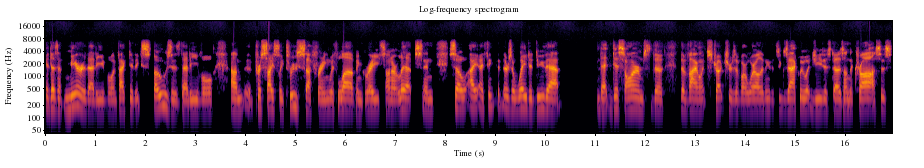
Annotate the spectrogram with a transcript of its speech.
it doesn't mirror that evil. In fact it exposes that evil um, precisely through suffering with love and grace on our lips. And so I, I think that there's a way to do that that disarms the the violent structures of our world. I think that's exactly what Jesus does on the cross is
